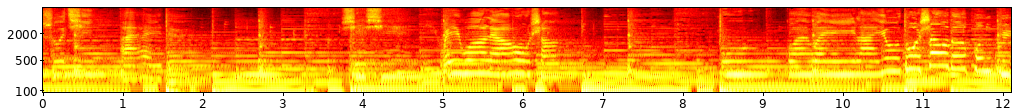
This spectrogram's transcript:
说亲爱的，谢谢你为我疗伤。不管未来有多少的风雨，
